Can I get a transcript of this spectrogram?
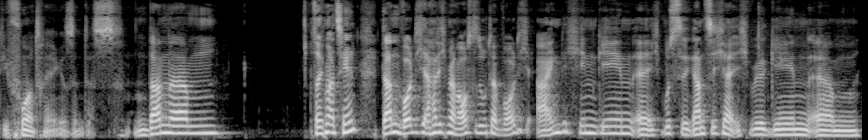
Die Vorträge sind das. Und dann, ähm, soll ich mal erzählen? Dann wollte ich, hatte ich mir rausgesucht, da wollte ich eigentlich hingehen. Äh, ich wusste ganz sicher, ich will gehen, ähm,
